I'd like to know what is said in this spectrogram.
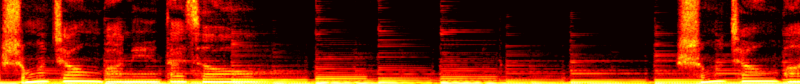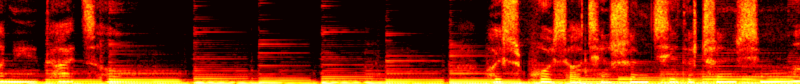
什么将把你带走？什么将把你带走？会是破晓前升起的晨星吗？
